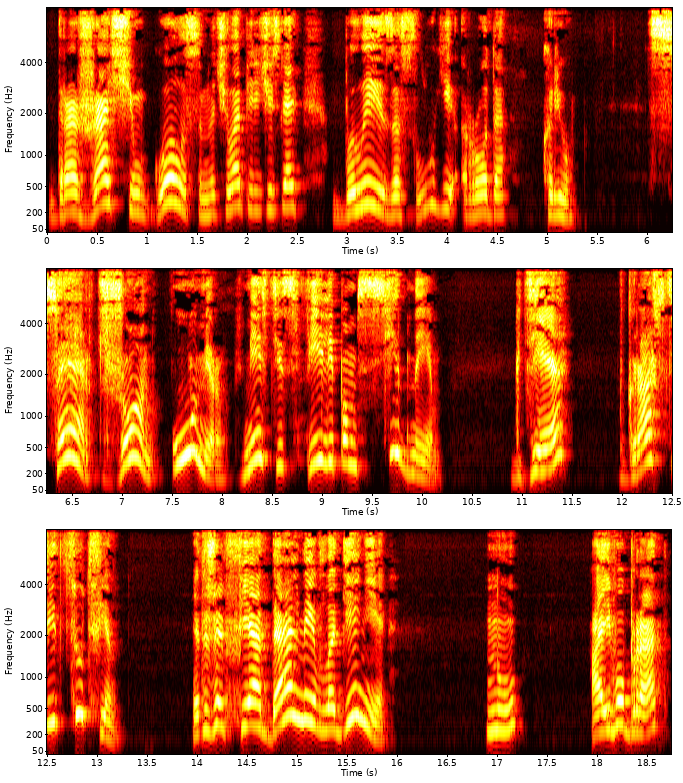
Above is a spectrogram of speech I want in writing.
дрожащим голосом начала перечислять былые заслуги рода Крю. «Сэр Джон умер вместе с Филиппом Сиднеем. Где? В графстве Цутфин. Это же феодальные владения. Ну, а его брат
